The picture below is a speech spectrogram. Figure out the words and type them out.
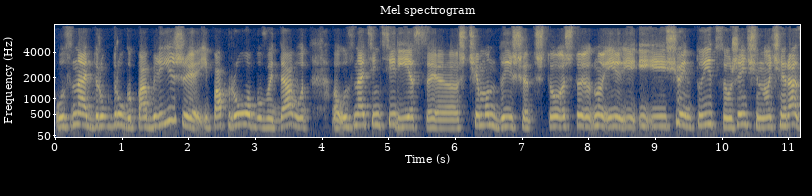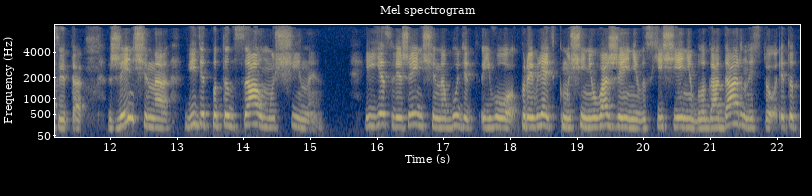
узнать друг друга поближе и попробовать, да, вот э, узнать интересы, чем он дышит, что, что ну и, и, и еще интуиция у женщины очень развита. Женщина видит потенциал мужчины. И если женщина будет его проявлять к мужчине уважение, восхищение, благодарность, то этот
